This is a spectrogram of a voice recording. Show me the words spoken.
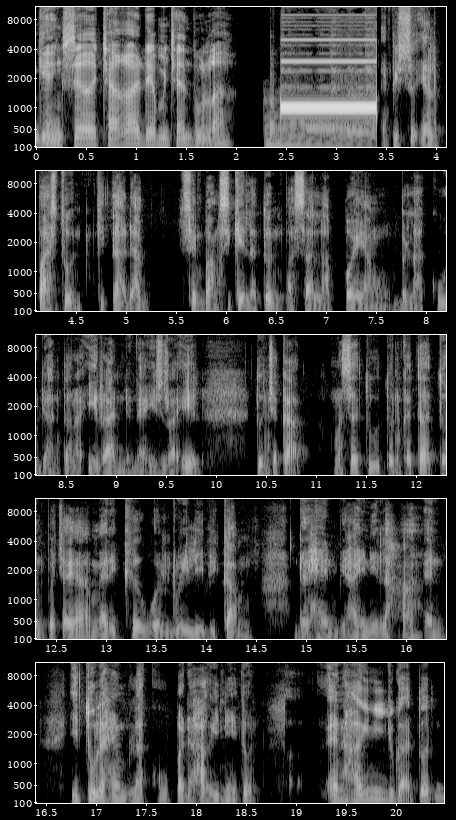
Gangster cara dia macam tu lah. Episod yang lepas tu kita ada sembang sikit lah Tun pasal apa yang berlaku di antara Iran dengan Israel. Tun cakap masa tu Tun kata Tun percaya America will really become the hand behind it lah. Ha? And itulah yang berlaku pada hari ni Tun. And hari ni juga Tun,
